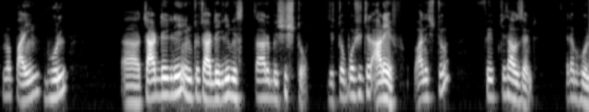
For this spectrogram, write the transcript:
হলো পাইন, ভুল। চার ডিগ্রি ইন্টু চার ডিগ্রি বিস্তার বিশিষ্ট, যে টোপোশিটের RF, one is two fifty thousand, এটা ভুল।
